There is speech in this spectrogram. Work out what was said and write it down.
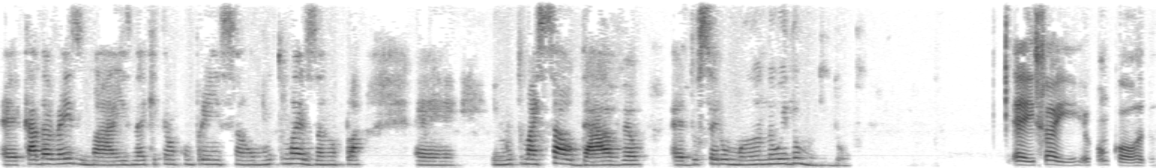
é, cada vez mais, né? Que tenham uma compreensão muito mais ampla é, e muito mais saudável é, do ser humano e do mundo. É isso aí, eu concordo.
